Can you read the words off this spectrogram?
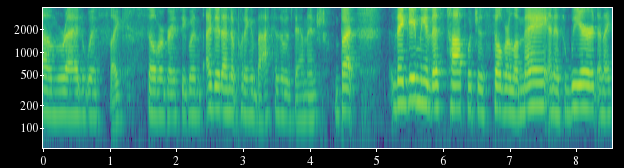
um, red with like silver gray sequins. I did end up putting it back because it was damaged, but they gave me this top, which is silver lame and it's weird and I,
